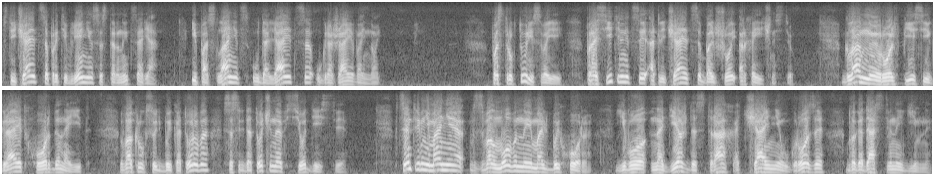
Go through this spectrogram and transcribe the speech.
встречает сопротивление со стороны царя, и посланец удаляется, угрожая войной. По структуре своей просительницы отличается большой архаичностью. Главную роль в пьесе играет хор Данаид, вокруг судьбы которого сосредоточено все действие. В центре внимания взволнованные мольбы хора, его надежда, страх, отчаяние, угрозы, благодарственные гимны.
